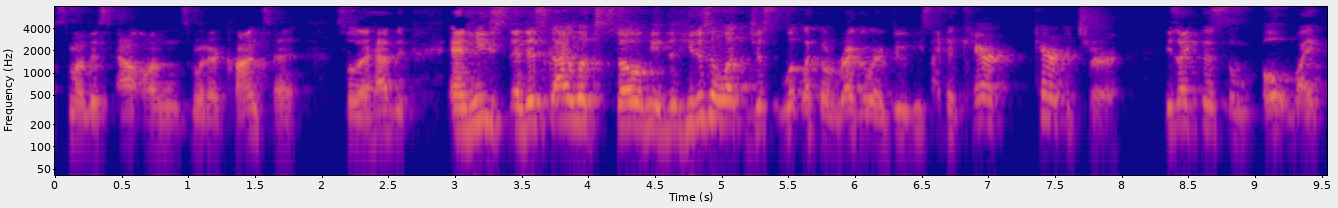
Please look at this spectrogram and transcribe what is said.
some of this out on some of their content. So they have the, and he's and this guy looks so he he doesn't look just look like a regular dude. He's like a char- caricature. He's like this oh like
